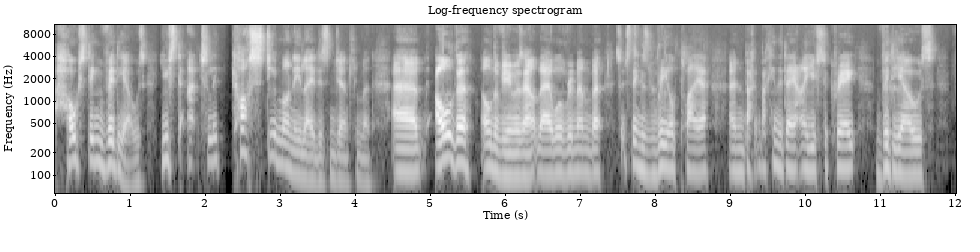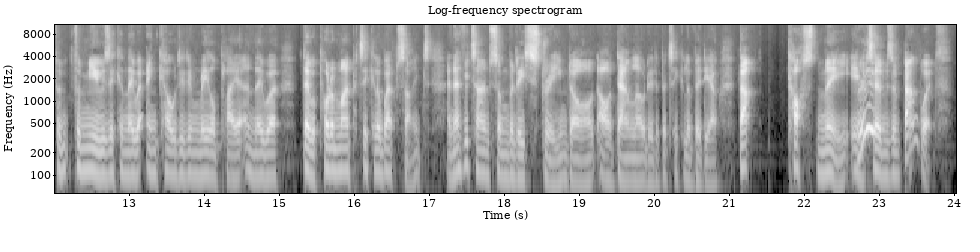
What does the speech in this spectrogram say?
hosting videos used to actually cost you money, ladies and gentlemen. Uh, older older viewers out there will remember such thing as Real Player, and back back in the day, I used to create videos. For, for music and they were encoded in real player and they were they were put on my particular website and every time somebody streamed or, or downloaded a particular video that cost me in Really? terms of bandwidth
